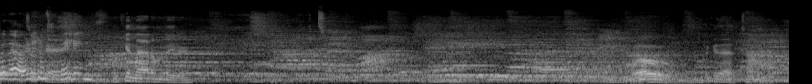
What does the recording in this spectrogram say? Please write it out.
without it's okay. things. We can add them later. Whoa, look at that tongue.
